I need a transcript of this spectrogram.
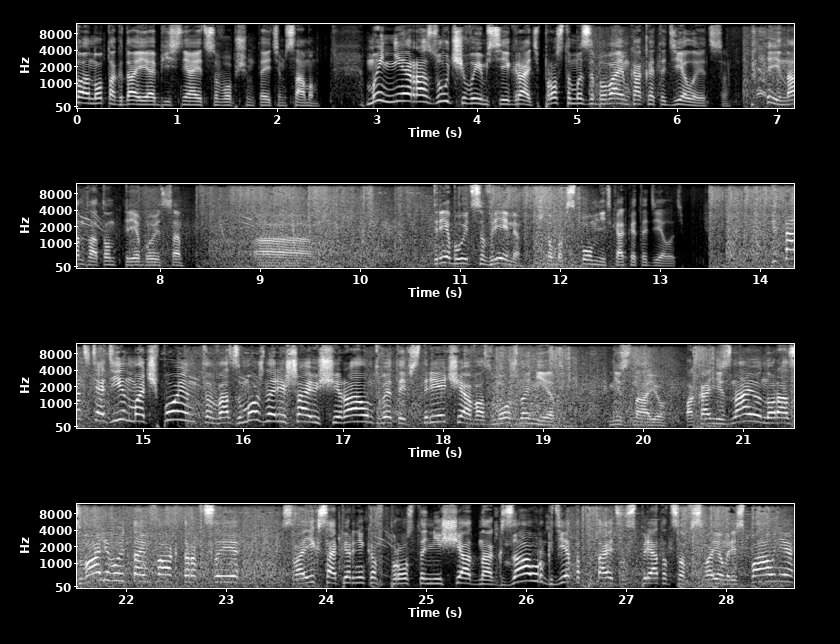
оно тогда и объясняется, в общем-то, этим самым. Мы не разучиваемся играть, просто мы забываем, как это делается. И нам потом требуется... Э, требуется время, чтобы вспомнить, как это делать. 15-1, матчпоинт. Возможно, решающий раунд в этой встрече, а возможно, нет. Не знаю. Пока не знаю, но разваливают таймфакторовцы своих соперников просто нещадно. Кзаур где-то пытается спрятаться в своем респауне.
